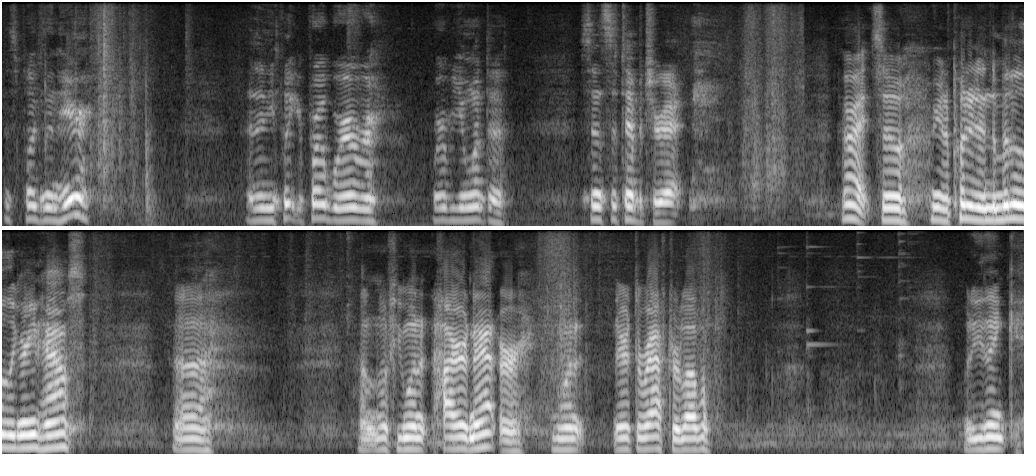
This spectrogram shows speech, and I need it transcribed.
This plugs in here. And then you put your probe wherever wherever you want to sense the temperature at. Alright, so we're going to put it in the middle of the greenhouse. Uh, I don't know if you want it higher than that or you want it there at the rafter level. What do you think?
